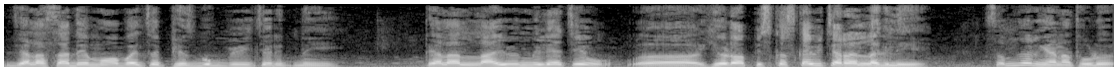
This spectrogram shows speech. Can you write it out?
ज्याला साधे मोबाईलचं फेसबुक बी विचारित नाही त्याला लाईव्ह मीडियाचे हेड ऑफिस कसं काय विचारायला लागले? समजून घ्या ना थोडं.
